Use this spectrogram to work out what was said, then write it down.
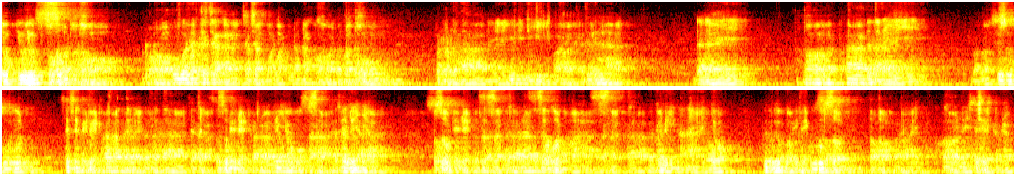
ยกยุทธสมทรอง ผู้ว่าราชการจังหวัดนครปฐมประธานในพิธีฝ่ายเครือขัดได้ทอดผ้าไตรบางสุกุลซึ่งเป็นผ้าไตรประธานจากสมเด็จพระนายกองศาพัทยาสมเด็จพระสังฆราชสกลมหาสังฆปรินายก เพื่อบำเพ็ญกุศลต่อไปขอเรียนเชิญครับ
